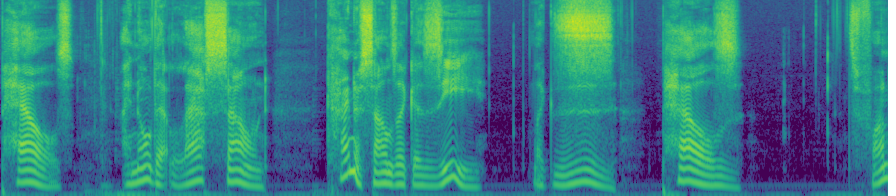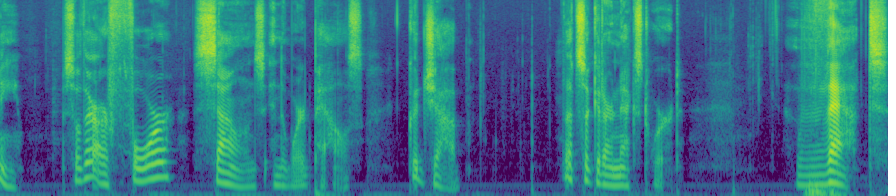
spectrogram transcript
pals. I know that last sound kind of sounds like a Z, like Z, pals. It's funny. So there are four sounds in the word pals. Good job. Let's look at our next word. That.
